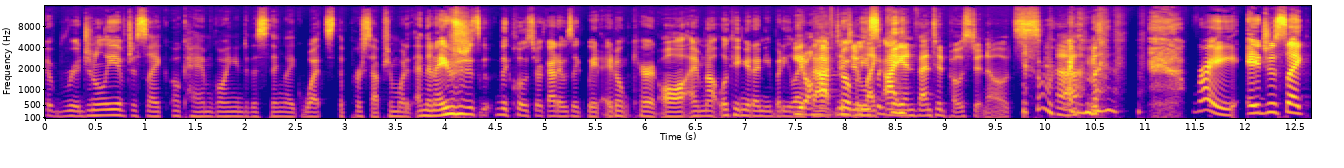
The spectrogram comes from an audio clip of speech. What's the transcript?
originally of just like, okay, I'm going into this thing. Like, what's the perception? What? And then I was just the closer it got, I was like, wait, I don't care at all. I'm not looking at anybody like you don't that. have to do Nobody's like I invented post-it notes. Right. Um, right. It just like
